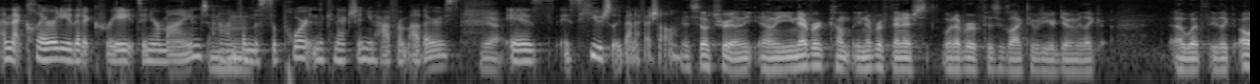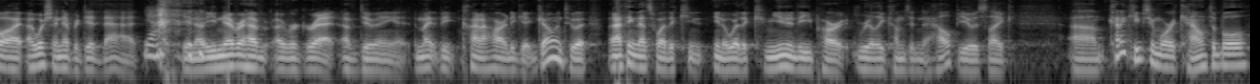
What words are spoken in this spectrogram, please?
and that clarity that it creates in your mind um, from the support and the connection you have from others Mm-hmm. Yeah. is is hugely beneficial. It's so true. And I mean, you never come, you never finish whatever physical activity you're doing. Be like, uh, with you're like, oh, I, I wish I never did that. Yeah. you know, you never have a regret of doing it. It might be kind of hard to get going to it, and I think that's why the you know where the community part really comes in to help you is like, um, kind of keeps you more accountable.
